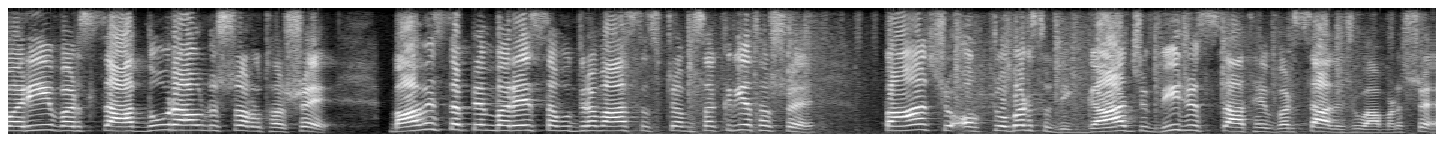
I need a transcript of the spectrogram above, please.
ફરી વરસાદનો રાઉન્ડ શરૂ થશે. બાવીસ સપ્ટેમ્બરે સમુદ્રમાં સિસ્ટમ સક્રિય થશે. પાંચ ઓક્ટોબર સુધી ગાજવીજ સાથે વરસાદ જોવા મળશે.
